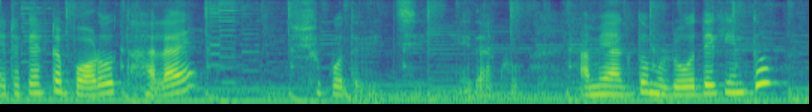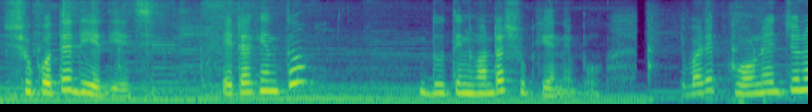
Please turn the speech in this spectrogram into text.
এটাকে একটা বড় থালায় শুকোতে দিচ্ছি। এই দেখো, আমি একদম রোদে কিন্তু শুকোতে দিয়ে দিয়েছি। এটা কিন্তু দু তিন ঘণ্টা শুকিয়ে নেব। এবারে ফোড়নের জন্য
